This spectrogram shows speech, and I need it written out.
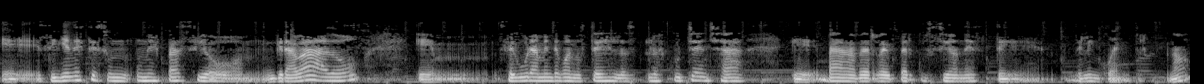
eh, si bien este es un, un espacio grabado, eh, seguramente cuando ustedes lo, escuchen ya eh, va a haber repercusiones del encuentro, ¿no?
